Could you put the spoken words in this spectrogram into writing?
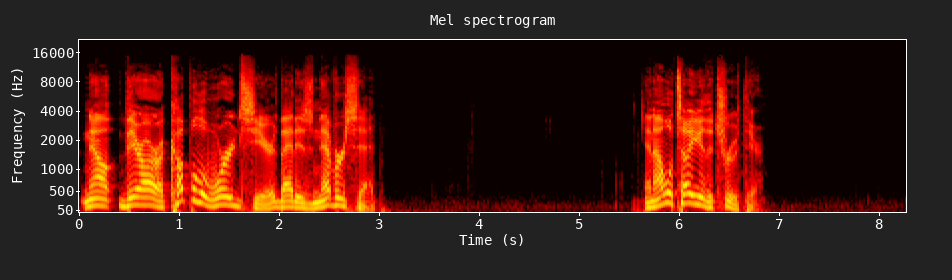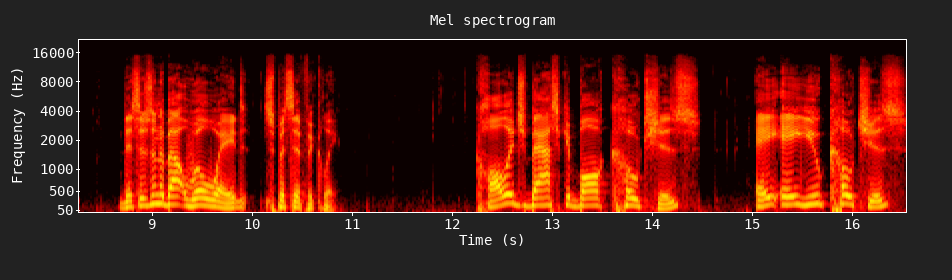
Now, there are a couple of words here that is never said. And I will tell you the truth here. This isn't about Will Wade specifically. College basketball coaches, AAU coaches,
